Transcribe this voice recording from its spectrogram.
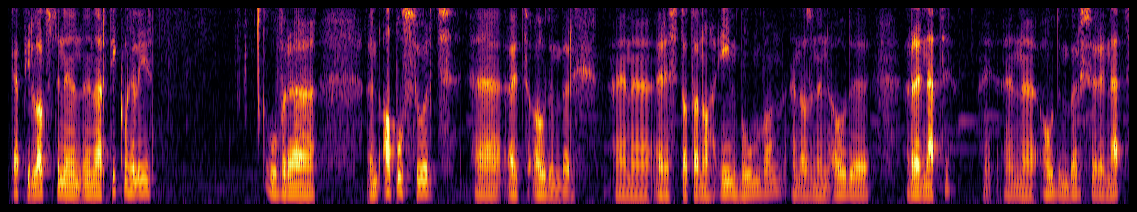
Ik heb hier laatst een, een artikel gelezen over uh, een appelsoort uh, uit Oudenburg. En uh, er staat daar nog één boom van, en dat is een oude renette, een Oudenburgse renette.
